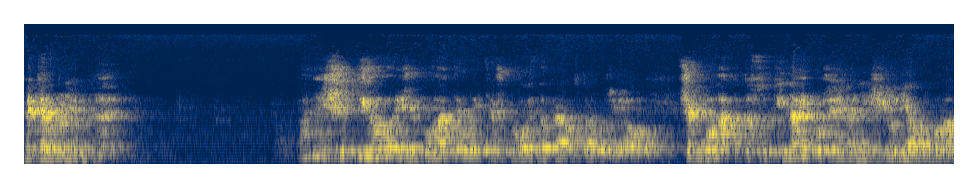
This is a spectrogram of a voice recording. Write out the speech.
Peter úplne, Pane Ježiš, ty hovoríš, že bohatému je ťažko vojsť do kráľovstva Božieho. Však bohatí to sú tí najpožehnanejší ľudia od Boha.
